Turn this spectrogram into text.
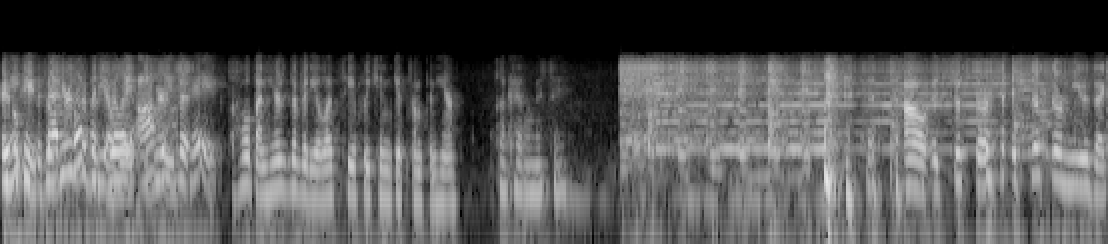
Maybe, okay, so here's the video. really Wait, here's the, shaped. hold on, here's the video. Let's see if we can get something here. Okay, let me see. Oh, it's just their it's just their music.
